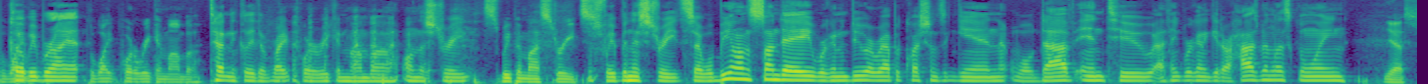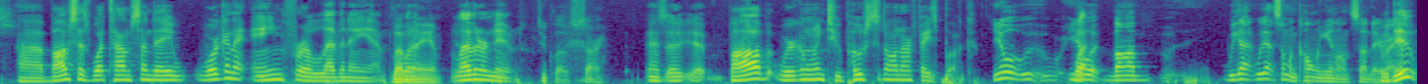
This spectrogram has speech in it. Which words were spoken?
The Kobe Bryant, the white Puerto Rican Mamba, technically the right Puerto Rican Mamba on the street, sweeping my streets. sweeping the streets. So we'll be on Sunday. We're gonna do our rapid questions again. We'll dive into. I think we're gonna get our Heisman list going. Yes. Uh, Bob says what time Sunday? We're gonna aim for 11 a.m. 11 What- a.m. Yeah. 11 or noon. Too close. Sorry. As a, uh, Bob, we're going to post it on our Facebook. You know what? You What? know what, Bob? We got we got someone calling in on Sunday, We right? do.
